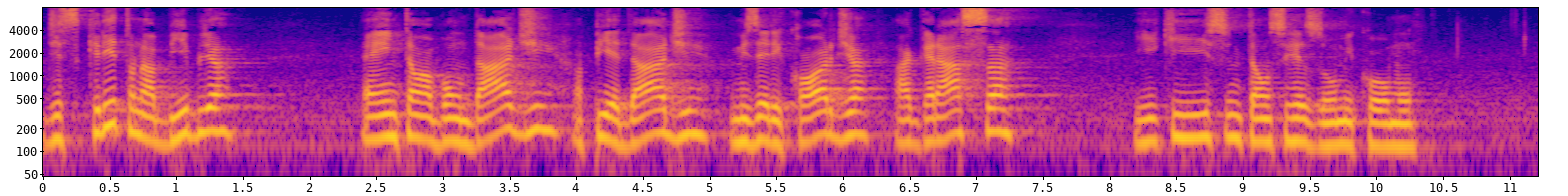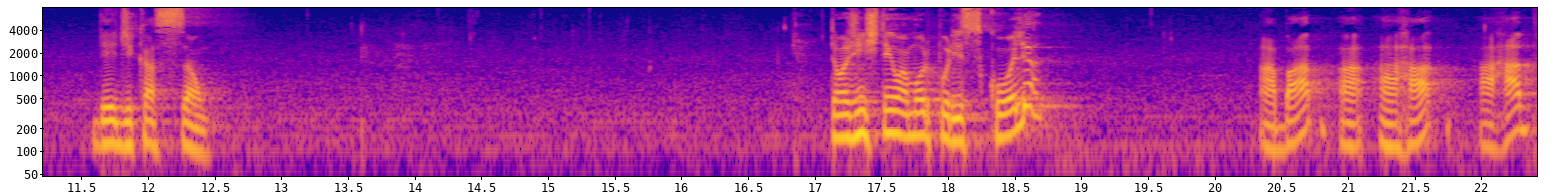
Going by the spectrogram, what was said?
descrito na Bíblia é então a bondade, a piedade, a misericórdia, a graça, e que isso então se resume como dedicação. Então a gente tem o amor por escolha, abab, ahab,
